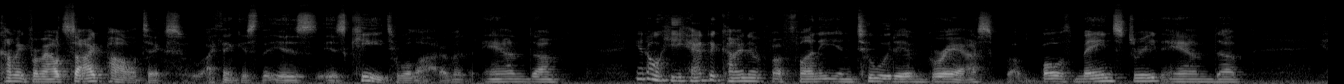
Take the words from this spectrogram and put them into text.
coming from outside politics. I think is the, is is key to a lot of it, and um, you know he had to kind of a funny, intuitive grasp of both Main Street and. Uh, you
